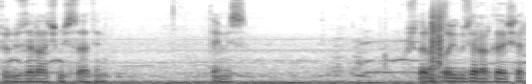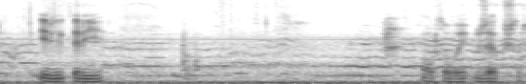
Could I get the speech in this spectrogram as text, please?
Şu güzel açmış zaten. Temiz. Kuşların soyu güzel arkadaşlar. İrilikleri iyi. Orta boy güzel kuşlar.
